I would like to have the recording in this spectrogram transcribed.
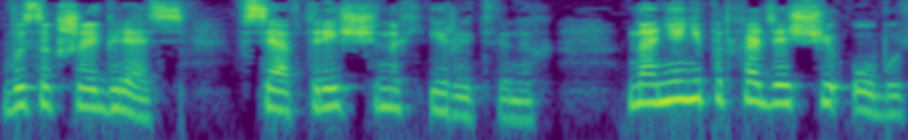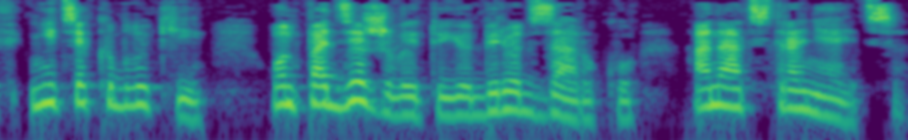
высохшая грязь, вся в трещинах и рытвинах, на ней неподходящая обувь, не те каблуки. Он поддерживает ее, берет за руку. Она отстраняется.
